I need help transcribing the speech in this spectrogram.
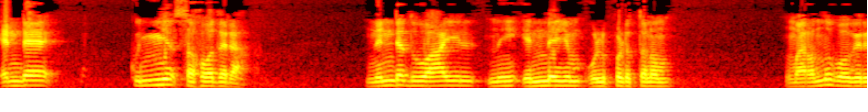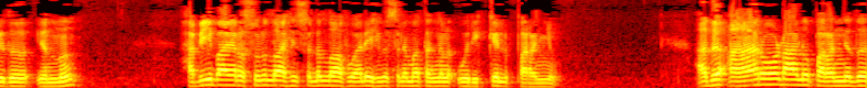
എന്റെ കുഞ്ഞ് സഹോദര നിന്റെ ദുവായിൽ നീ എന്നെയും ഉൾപ്പെടുത്തണം മറന്നുപോകരുത് എന്ന് ഹബീബായ റസൂലുല്ലാഹി സല്ലാഹു അലഹി വസ്ലമ തങ്ങൾ ഒരിക്കൽ പറഞ്ഞു. അത് ആരോടാണ് പറഞ്ഞത്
